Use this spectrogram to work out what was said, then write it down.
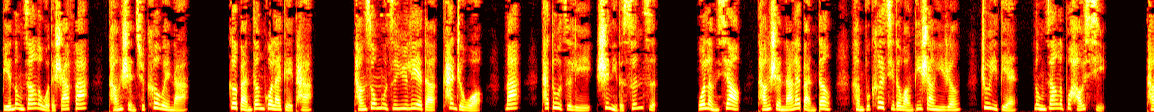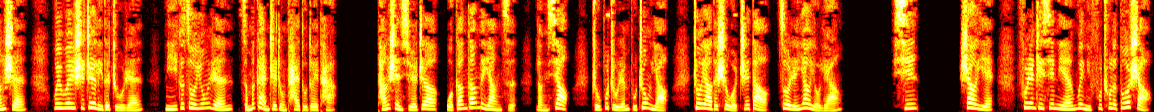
别弄脏了我的沙发。唐婶去客位拿个板凳过来给他。唐宋目眦欲裂的看着我，妈，他肚子里是你的孙子。我冷笑，唐婶拿来板凳，很不客气的往地上一扔，注意点，弄脏了不好洗。唐婶，微微是这里的主人，你一个做佣人怎么敢这种态度对他？唐婶学着我刚刚的样子，冷笑：“主不主人不重要，重要的是我知道做人要有良心。少爷夫人这些年为你付出了多少？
